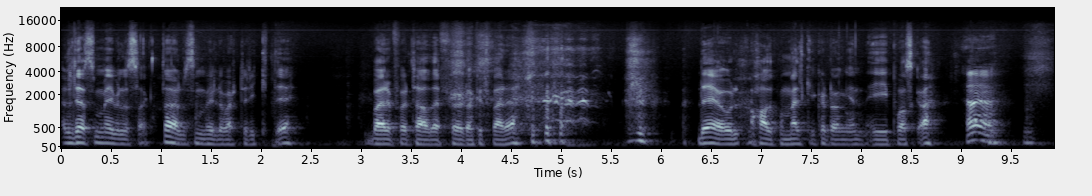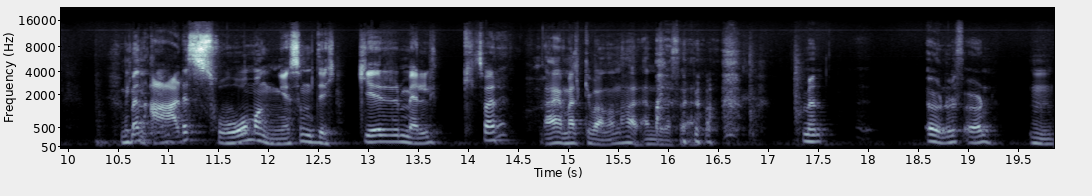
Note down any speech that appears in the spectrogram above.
Eller det som jeg ville sagt, da, eller som ville vært riktig. Bare for å ta det før dere sperrer, det er jo å ha det på melkekartongen i påska. ja, ja. Men er det så mange som drikker melk, Sverre? Nei, melkevanene har endret seg. Men Ørnulf Ørn, Mm.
